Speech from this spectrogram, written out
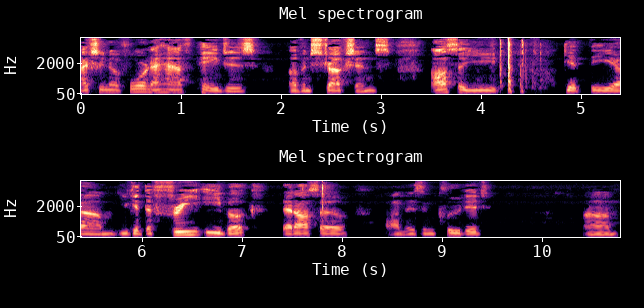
actually no, four and a half pages of instructions. Also, you get the um, you get the free ebook that also um, is included um,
